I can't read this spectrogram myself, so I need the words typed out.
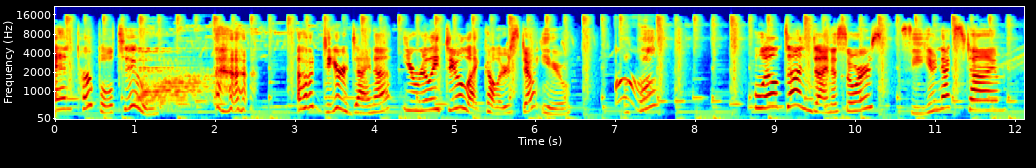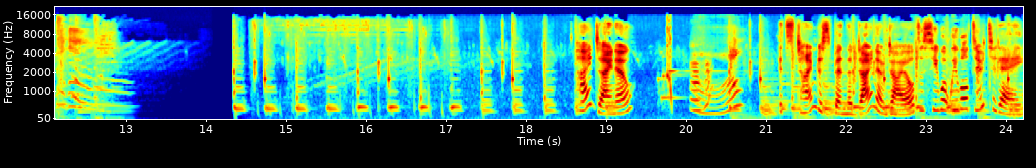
and purple too. oh dear, Dinah, you really do like colors, don't you? Uh-huh. Well done, dinosaurs. See you next time. Hi, Dino. Aw. It's time to spin the Dino dial to see what we will do today.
